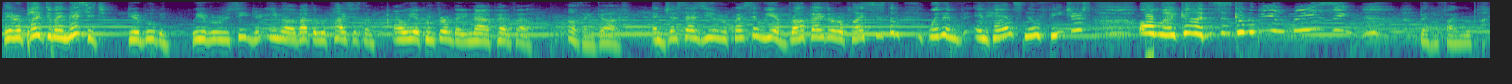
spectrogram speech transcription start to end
They replied to my message! Dear Boobin, we have received your email about the reply system, and we have confirmed that you're not a pedophile. Oh, thank God. And just as you requested, we have brought back the reply system with en- enhanced new features? Oh my God, this is gonna be amazing! Better find reply.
